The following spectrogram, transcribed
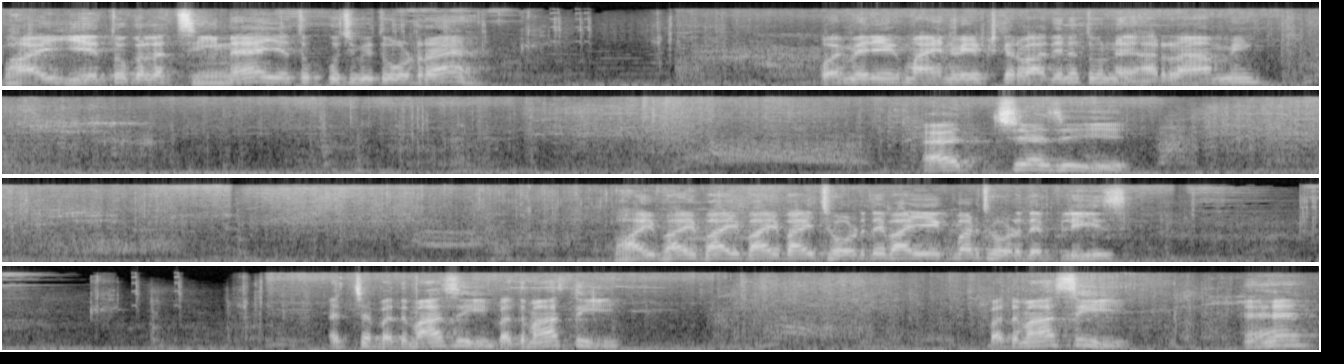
भाई, ये तो गलत सीन है, ये तो कुछ भी तोड़ रहा है। ओए, मेरी एक माइंड वेस्ट करवा दी ना तूने हरामी अच्छा जी भाई भाई भाई भाई भाई, छोड़ दे भाई, एक बार छोड़ दे प्लीज़ अच्छा बदमाशी बदमाशी। बदमाशी, हैं?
